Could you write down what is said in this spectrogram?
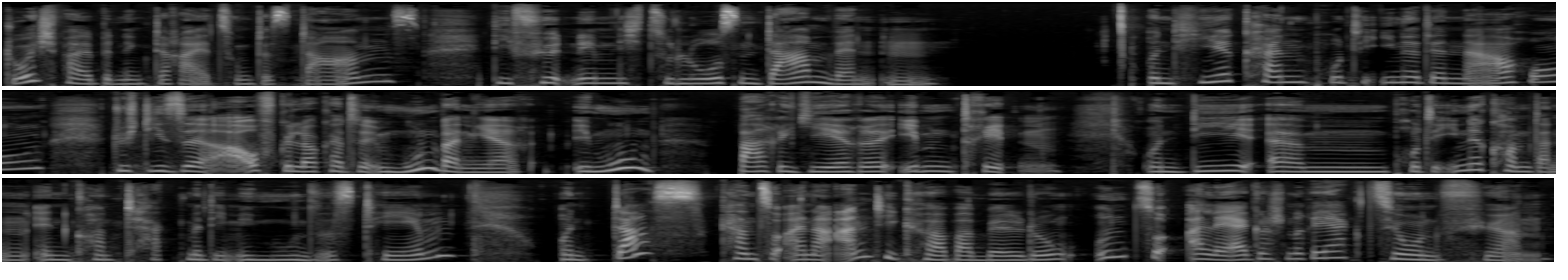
durchfallbedingte Reizung des Darms, die führt nämlich zu losen Darmwänden. Und hier können Proteine der Nahrung durch diese aufgelockerte Immunbarriere, Immun Barriere eben treten. Und die ähm, Proteine kommen dann in Kontakt mit dem Immunsystem. Und das kann zu einer Antikörperbildung und zu allergischen Reaktionen führen.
